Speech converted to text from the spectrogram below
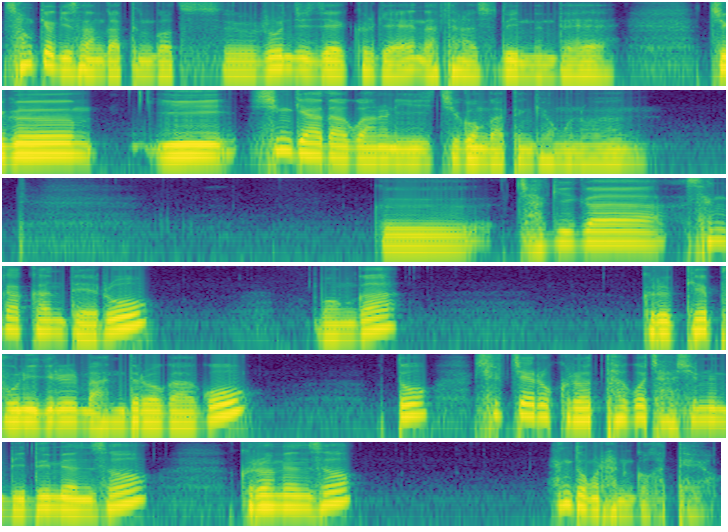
성격 이상 같은 것으로 이제 그렇게 나타날 수도 있는데 지금 이 신기하다고 하는 이 직원 같은 경우는 그 자기가 생각한 대로 뭔가 그렇게 분위기를 만들어가고 또 실제로 그렇다고 자신은 믿으면서 그러면서 행동을 하는 것 같아요.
